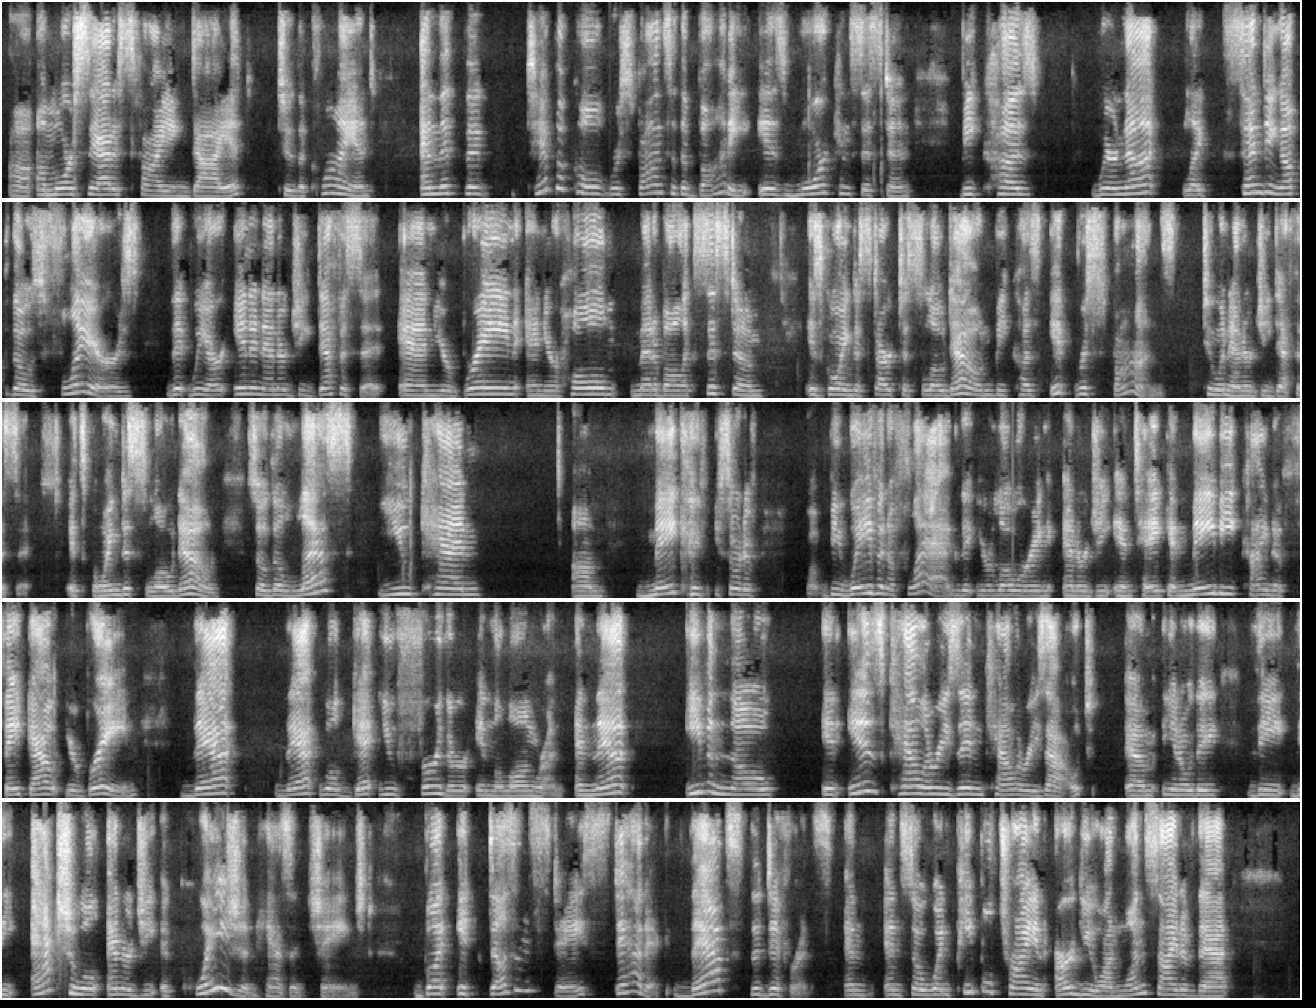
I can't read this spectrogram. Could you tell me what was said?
uh, a more satisfying diet to the client and that the typical response of the body is more consistent because we're not like sending up those flares that we are in an energy deficit and your brain and your whole metabolic system is going to start to slow down because it responds to an energy deficit. It's going to slow down. So the less you can um, make a sort of be waving a flag that you're lowering energy intake and maybe kind of fake out your brain that that will get you further in the long run. And that even though it is calories in calories out um, you know the the the actual energy equation hasn't changed but it doesn't stay static. That's the difference. And and so when people try and argue on one side of that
